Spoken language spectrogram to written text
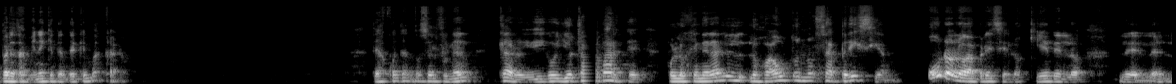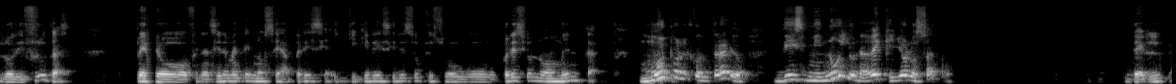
Pero también hay que entender que es más caro. ¿Te das cuenta? Entonces al final, claro, y digo, y otra parte, por lo general los autos no se aprecian. Uno los aprecia, los quiere, lo, disfrutas, pero financieramente no se aprecia. ¿Y qué quiere decir eso? Que su precio no aumenta. Muy por el contrario, disminuye una vez que yo lo saco del,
